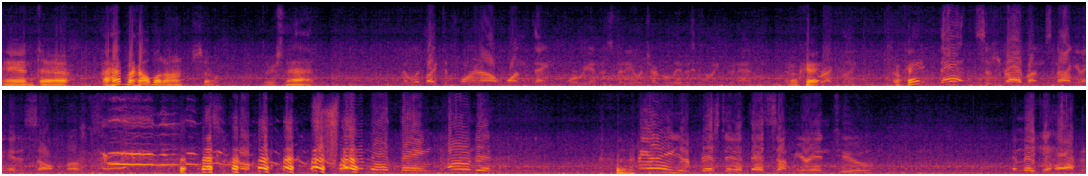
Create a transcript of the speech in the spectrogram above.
And uh, I have my helmet on, so there's that. I would like to point out one thing before we end this video, which I believe is coming to an end Okay. correctly. Okay. That subscribe button's not going to hit itself, folks. Slam that thing, pound it, bury your fist in it if that's something you're into, and make it happen.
